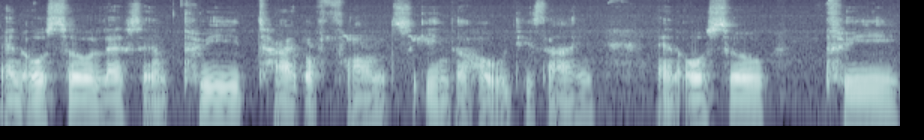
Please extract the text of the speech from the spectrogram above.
and also less than three type of fonts in the whole design and also three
